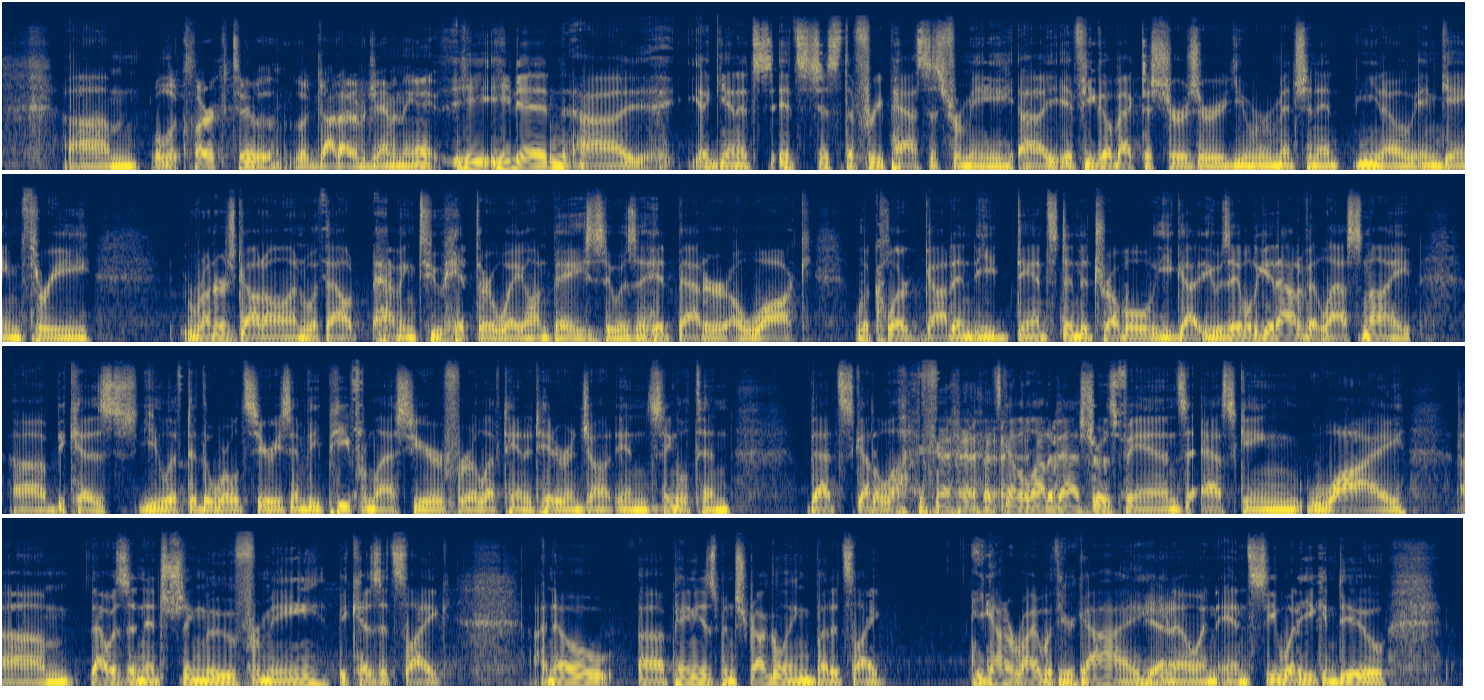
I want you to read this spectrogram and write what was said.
Um, Well, Leclerc too got out of a jam in the eighth. he he did. Uh, again, it's it's just the free passes for me. Uh, if you go back to Scherzer, you were mentioning it. You know, in Game Three, runners got on without having to hit their way on base. It was a hit batter, a walk. Leclerc got in. He danced into trouble. He got. He was able to get out of it last night uh, because you lifted the World Series MVP from last year for a left-handed hitter in John in Singleton that's got a lot. Of, that's got a lot of Astros fans asking why. Um, that was an interesting move for me because it's like I know uh, Pena's been struggling, but it's like you got to ride with your guy, Yeah. you know, and and see what he can do.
